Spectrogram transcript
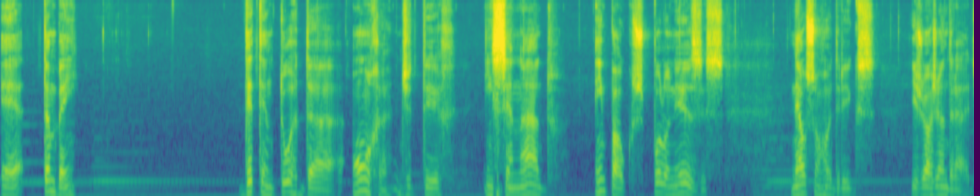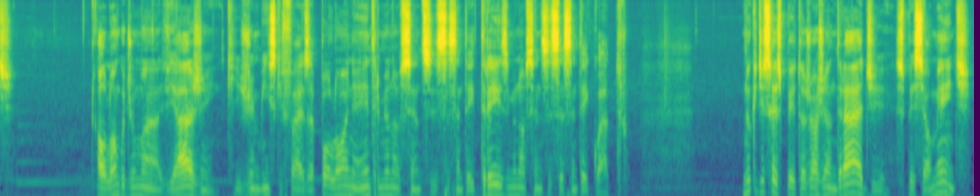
é também detentor da honra de ter encenado em palcos poloneses Nelson Rodrigues e Jorge Andrade. Ao longo de uma viagem que Gembinski faz à Polônia entre 1963 e 1964. No que diz respeito a Jorge Andrade, especialmente,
